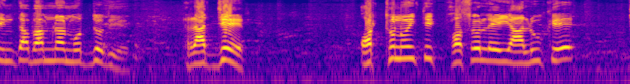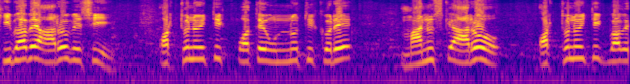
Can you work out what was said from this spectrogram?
চিন্তাভাবনার মধ্য দিয়ে রাজ্যের অর্থনৈতিক ফসল এই আলুকে কীভাবে আরও বেশি অর্থনৈতিক পথে উন্নতি করে মানুষকে আরও অর্থনৈতিকভাবে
